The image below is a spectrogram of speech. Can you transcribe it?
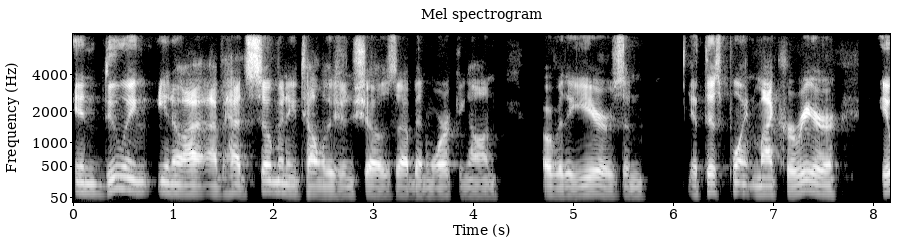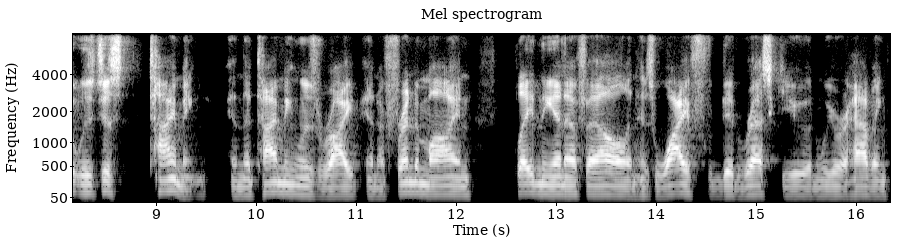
in doing, you know, I, I've had so many television shows that I've been working on over the years. And at this point in my career, it was just timing and the timing was right. And a friend of mine played in the NFL, and his wife did rescue, and we were having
